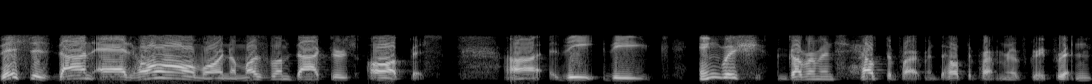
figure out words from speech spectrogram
This is done at home or in a Muslim doctor's office. Uh, the the English government's health department, the health department of Great Britain,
